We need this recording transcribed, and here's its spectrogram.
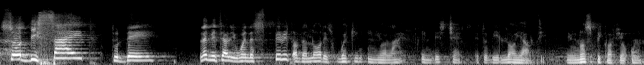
So decide today. Let me tell you, when the Spirit of the Lord is working in your life, in this church, it will be loyalty. You will not speak of your own.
